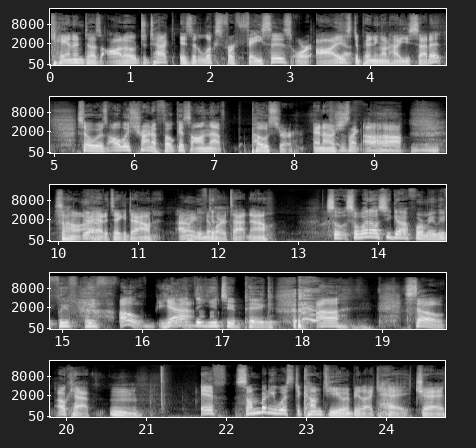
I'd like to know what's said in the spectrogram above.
Canon does auto detect is it looks for faces or eyes Yeah. depending on how you set it. So it was always trying to focus on that poster, and I was just like, ah. So I had to take it down. I don't even know where it's at now. So, so what else you got for me? We've we've we've Oh yeah, the YouTube pig. Uh, so okay. Mm. If somebody was to come to you and be like, "Hey, Jay,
